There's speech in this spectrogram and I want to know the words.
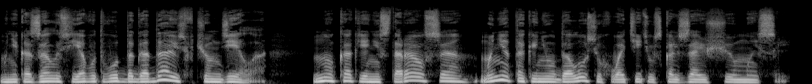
Мне казалось, я вот-вот догадаюсь, в чем дело, но, как я ни старался, мне так и не удалось ухватить ускользающую мысль.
